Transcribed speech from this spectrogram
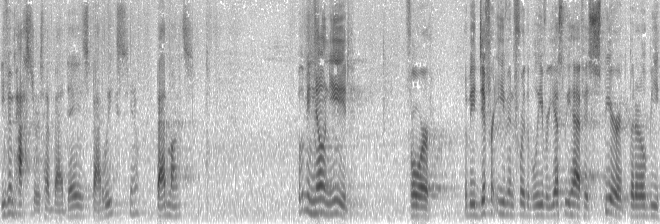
Even pastors have bad days, bad weeks, you know, bad months. But there'll be no need for, it'll be different even for the believer. Yes, we have his spirit, but it'll be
